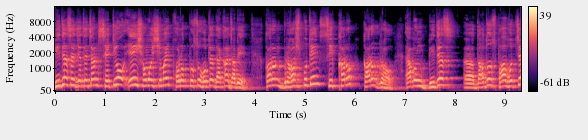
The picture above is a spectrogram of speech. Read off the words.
বিদেশে যেতে চান, সেটিও এই সময়সীমায় ফলপ্রসূ হতে দেখা যাবে। কারণ বৃহস্পতি শিক্ষারও কারক গ্রহ এবং বিদেশ দ্বাদশ ভাব হচ্ছে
